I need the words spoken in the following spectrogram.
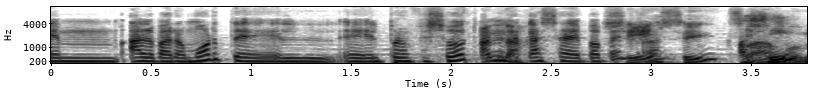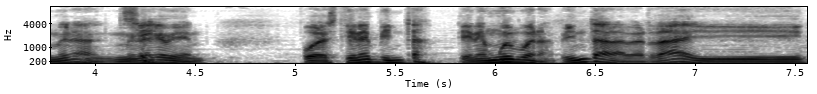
em, Álvaro Morte, el, el profesor de Anda. la Casa de Papel. Sí. Ah, sí. ¿Ah, Ah, sí? pues mira, mira Sí. qué bien. Pues tiene pinta, tiene muy buena pinta, la verdad. Y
